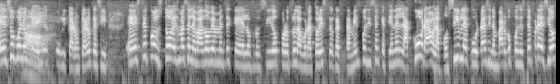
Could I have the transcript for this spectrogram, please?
Eso fue lo No. que ellos publicaron, claro que sí. Este costo es más elevado, obviamente, que el ofrecido por otros laboratorios que, que también pues dicen que tienen la cura o la posible cura. Sin embargo, pues este precio,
